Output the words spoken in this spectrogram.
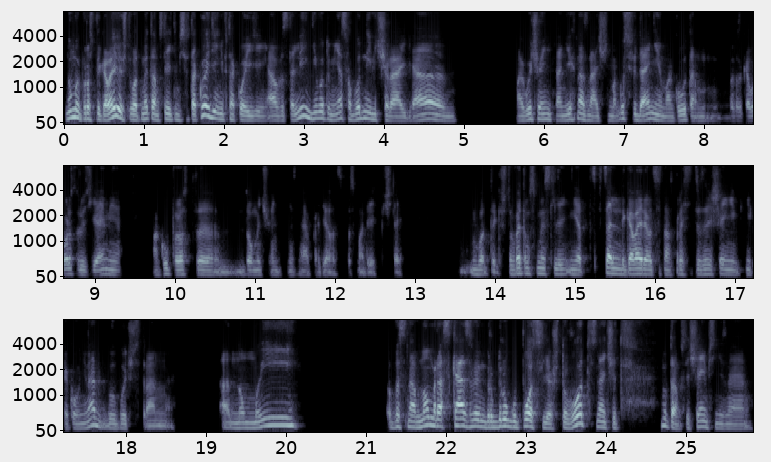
ну, мы просто договорились, что вот мы там встретимся в такой день и в такой день, а в остальные дни вот у меня свободные вечера. Я могу что-нибудь на них назначить, могу свидание, могу там разговор с друзьями, могу просто дома что-нибудь, не знаю, поделать, посмотреть, почитать. Вот, так что в этом смысле нет. Специально договариваться, там, спросить разрешения никакого не надо, было бы очень странно. А, но мы в основном рассказываем друг другу после, что вот, значит, ну, там, встречаемся, не знаю,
